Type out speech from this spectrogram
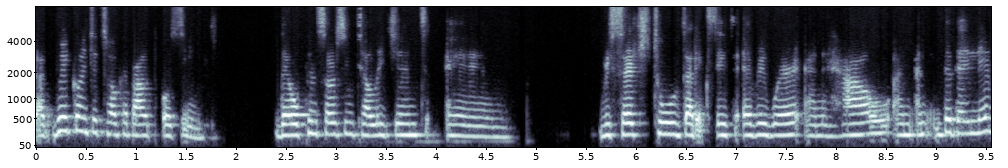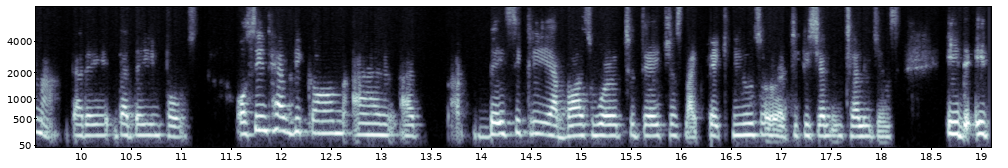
that we're going to talk about OSINT, the open source intelligent um, research tools that exist everywhere and how and, and the dilemma that they that they impose. OSINT has become a, a, basically a buzzword today, just like fake news or artificial intelligence. It it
